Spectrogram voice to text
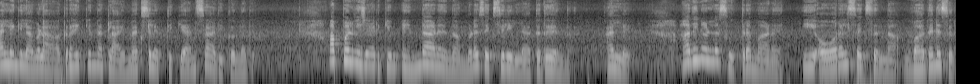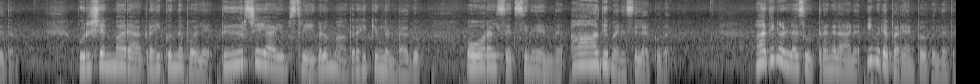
അല്ലെങ്കിൽ അവൾ ആഗ്രഹിക്കുന്ന ക്ലൈമാക്സിൽ എത്തിക്കാൻ സാധിക്കുന്നത്. അപ്പോൾ വിചാരിക്കും എന്താണ് നമ്മുടെ സെക്സിൽ ഇല്ലാത്തത് എന്ന് അല്ലേ? അതിനുള്ള സൂത്രമാണ് ഈ ഓറൽ സെക്സ് എന്ന വദനസുരതം പുരുഷന്മാർ ആഗ്രഹിക്കുന്ന പോലെ തീർച്ചയായും സ്ത്രീകളും ആഗ്രഹിക്കുന്നുണ്ടാകും ഓറൽ സെക്സിന് എന്ന് ആദ്യം മനസ്സിലാക്കുക. അതിനുള്ള സൂത്രങ്ങളാണ് ഇവിടെ പറയാൻ പോകുന്നത്.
